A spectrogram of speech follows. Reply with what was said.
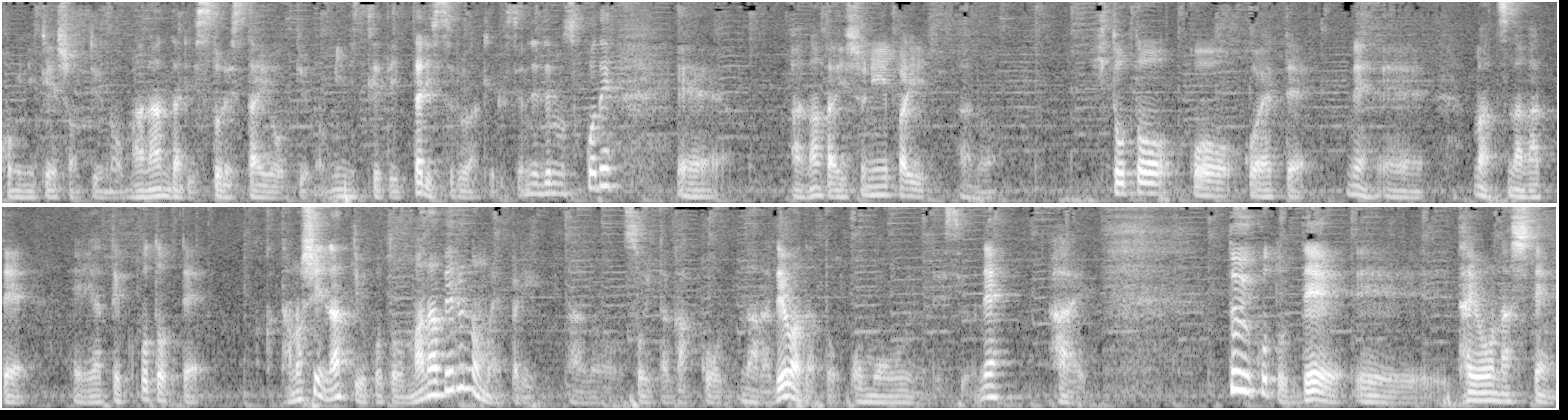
コミュニケーションっていうのを学んだりストレス対応っていうのを身につけていったりするわけですよね。でもそこで、えー、あなんか一緒にやっぱりあの人とこうこうやってね、えー、まあ、つながってやっていくことって楽しいなっていうことを学べるのもやっぱりあのそういった学校ならではだと思うんですよね。はい、ということで、えー、多様な視点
